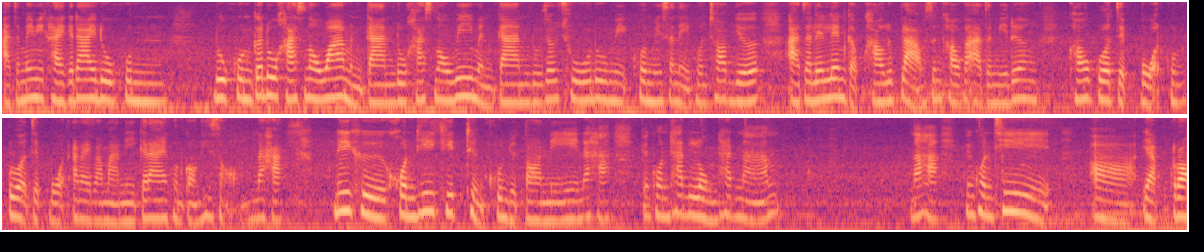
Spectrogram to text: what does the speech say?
อาจจะไม่มีใครก็ได้ดูคุณ ดูคุณก็ดูคาสโนวาเหมือนกัน ดูคาสโนวีเหมือนกัน ดูเจ้าชู้ ดูมีคนมีเสน่ห์คนชอบเยอะ อาจจะเล่นๆกับเขาหรือเปล่า ซึ่งเขาก็อาจจะมีเรื่องเขากลัวเจ็บปวด คุณกลัวเจ็บปวดอะไรประมาณนี้ก็ได้คนกองที่สองนะคะ นี่คือคนที่คิดถึงคุณอยู่ตอนนี้นะคะ เป็นคนธาตุลมธาตุน้ำนะคะ เป็นคนที่ อยากรอ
